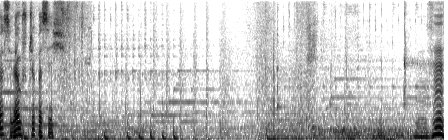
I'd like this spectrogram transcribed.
Là, c'est là où je suis déjà passé. Mhm.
